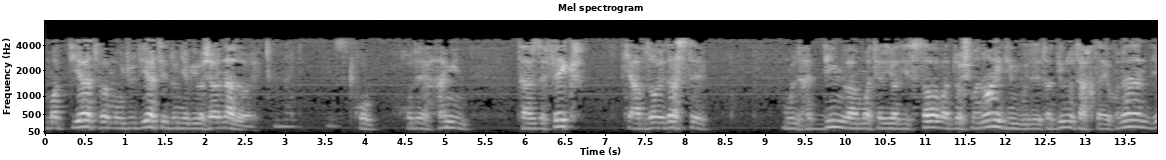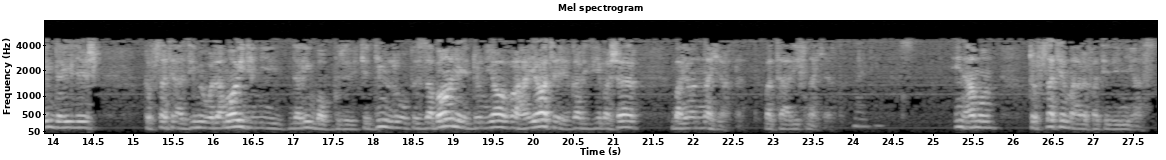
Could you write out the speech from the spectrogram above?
مادیت و موجودیت دنیوی بشر نداره. خب خود همین طرز فکر که ابزار دست ملحدین و ماتریالیستا و دشمنان دین بوده تا دین رو تخته کنند یک دلیلش قفلت عظیم علمای دینی در این باب بوده که دین رو به زبان دنیا و حیات غریزی بشر بیان نکردند و تعریف نکردند. این همون قفلت معرفت دینی هست.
